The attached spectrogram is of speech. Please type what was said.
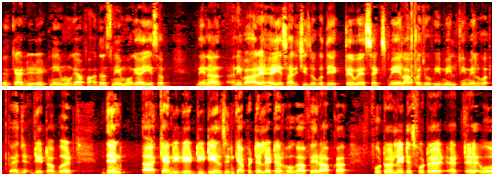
फिर कैंडिडेट नेम हो गया फादर्स नेम हो गया ये सब देना अनिवार्य है ये सारी चीज़ों को देखते हुए सेक्स मेल आपका जो भी मेल फीमेल है date of birth then candidate details in capital letter होगा फिर आपका फ़ोटो लेटेस्ट फ़ोटो वो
